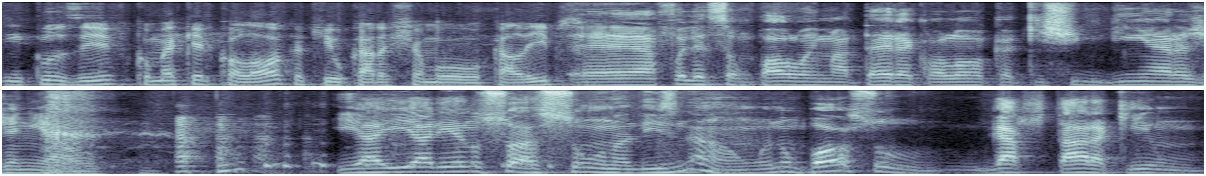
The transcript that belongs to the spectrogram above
Inclusive, como é que ele coloca que o cara chamou Calypso? É, a Folha de São Paulo, em matéria, coloca que Chimbinha era genial. e aí Ariano Suassuna diz, não, eu não posso gastar aqui um,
